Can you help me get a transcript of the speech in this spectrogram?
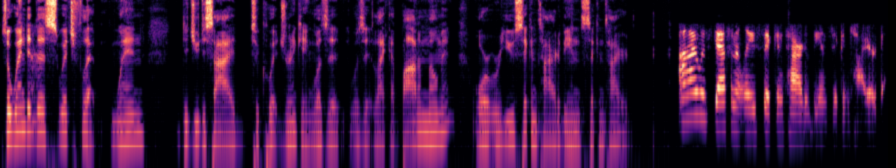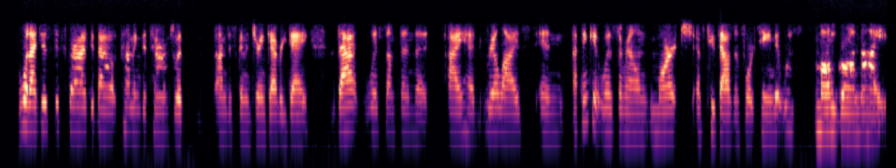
So when did this switch flip? When did you decide to quit drinking? Was it was it like a bottom moment or were you sick and tired of being sick and tired? I was definitely sick and tired of being sick and tired. What I just described about coming to terms with I'm just going to drink every day, that was something that I had realized in, I think it was around March of 2014. It was Mardi Gras night,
